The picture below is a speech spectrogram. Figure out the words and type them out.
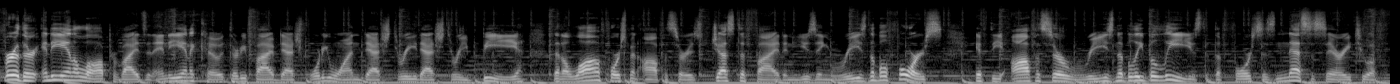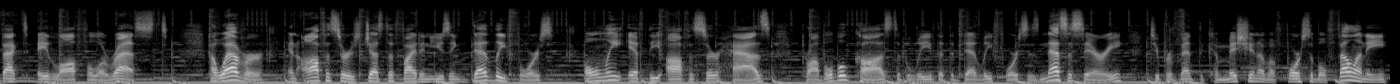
Further, Indiana law provides in Indiana Code 35 41 3 3B that a law enforcement officer is justified in using reasonable force if the officer reasonably believes that the force is necessary to effect a lawful arrest. However, an officer is justified in using deadly force only if the officer has probable cause to believe that the deadly force is necessary to prevent the commission of a forcible felony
